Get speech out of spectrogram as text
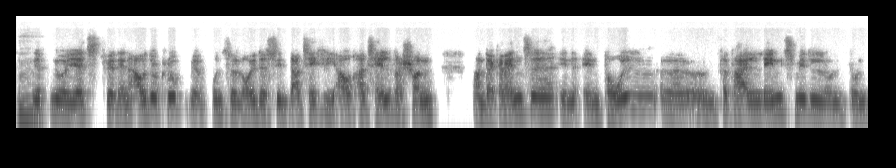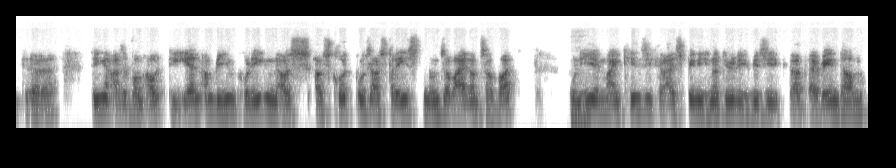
mhm. nicht nur jetzt für den Autoclub. Wir, unsere Leute sind tatsächlich auch als Helfer schon an der Grenze in, in Polen äh, und verteilen Lebensmittel und, und äh, Dinge, also vom die ehrenamtlichen Kollegen aus, aus Cottbus, aus Dresden und so weiter und so fort. Und mhm. hier im Main-Kinzig-Kreis bin ich natürlich, wie Sie gerade erwähnt haben,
